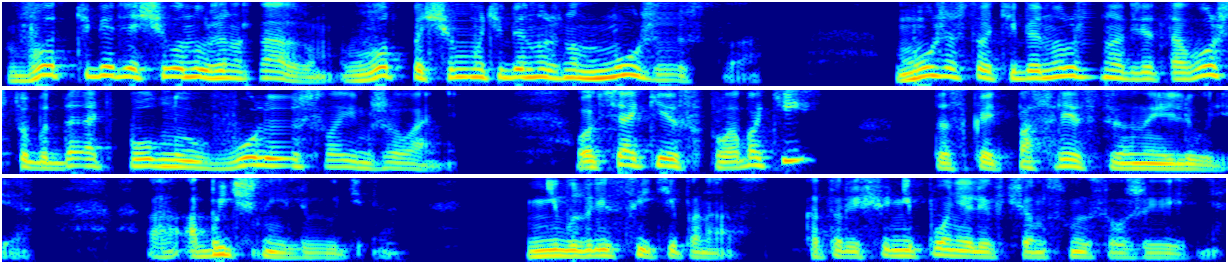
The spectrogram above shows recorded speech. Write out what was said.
Вот тебе для чего нужен разум. Вот почему тебе нужно мужество. Мужество тебе нужно для того, чтобы дать полную волю своим желаниям. Вот всякие слабаки, так сказать, посредственные люди, обычные люди, не мудрецы типа нас, которые еще не поняли, в чем смысл жизни.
